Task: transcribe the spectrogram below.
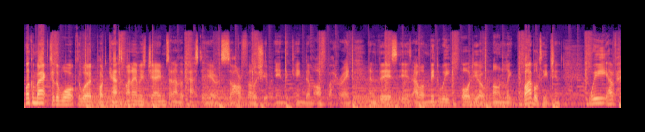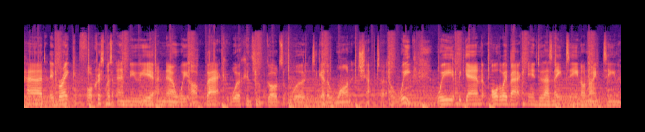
Welcome back to the Walk the Word podcast. My name is James and I'm the pastor here at Saar Fellowship in the Kingdom of Bahrain. And this is our midweek audio only Bible teaching. We have had a break for Christmas and New Year, and now we are back working through God's Word together, one chapter a week. We began all the way back in 2018 or 19, I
